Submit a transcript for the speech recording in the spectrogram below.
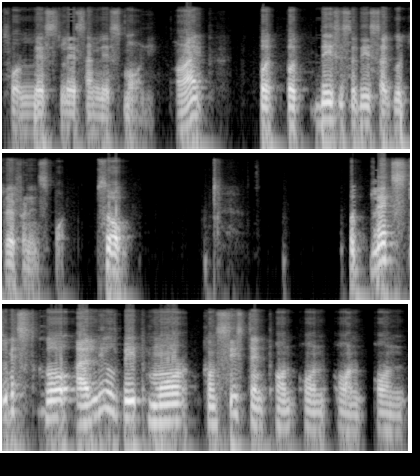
for less, less and less money. All right. But, but this is a, this is a good reference point. So, but let's, let's go a little bit more consistent on, on, on, on,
